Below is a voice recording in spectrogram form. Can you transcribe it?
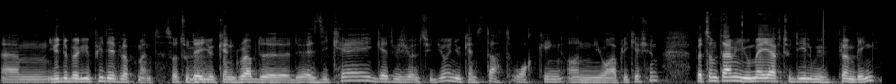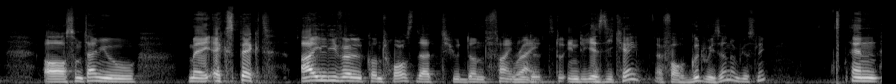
um, UWP development. So today you can grab the, the SDK, get Visual Studio, and you can start working on your application. But sometimes you may have to deal with plumbing, or sometimes you may expect high-level controls that you don't find in, Right. the, in the SDK, uh, for good reason, obviously. And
